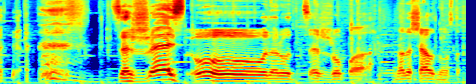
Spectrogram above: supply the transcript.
Це жесть! Ого, народ, це жопа. Надо ще одного ста.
